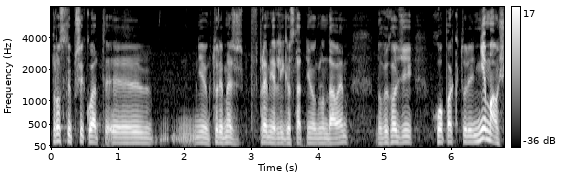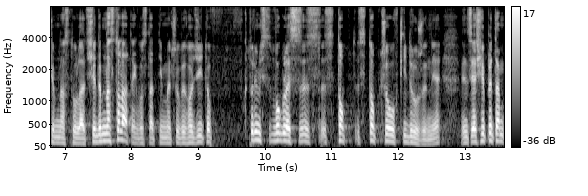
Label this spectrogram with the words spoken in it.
prosty przykład, yy, nie wiem, który mecz w Premier League ostatnio oglądałem, no wychodzi chłopak, który nie ma 18 lat, 17-latek w ostatnim meczu wychodzi i to w, w którymś w ogóle z, z, z, top, z top czołówki drużyn, nie? Więc ja się pytam,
